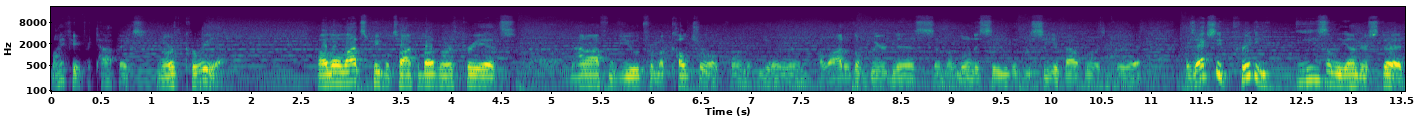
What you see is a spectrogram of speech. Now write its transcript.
my favorite topics, North Korea. Although lots of people talk about North Korea, it's not often viewed from a cultural point of view, and a lot of the weirdness and the lunacy that you see about North Korea is actually pretty easily understood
